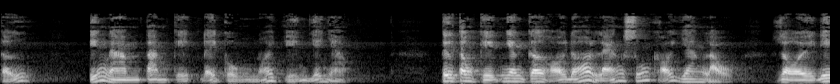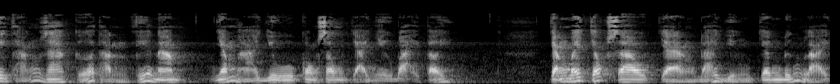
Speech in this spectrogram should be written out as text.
tử, Yến Nam Tam Kiệt để cùng nói chuyện với nhau. Tiêu Tông Kiệt nhân cơ hội đó lẻn xuống khỏi gian lầu, rồi đi thẳng ra cửa thành phía nam, nhắm hạ du con sông chạy như bài tới. Chẳng mấy chốc sau chàng đã dừng chân đứng lại.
